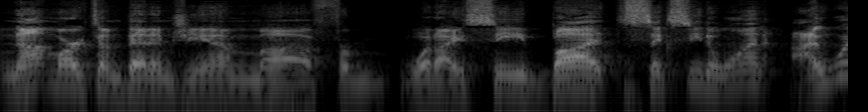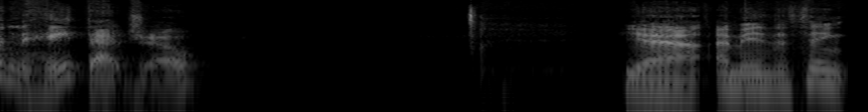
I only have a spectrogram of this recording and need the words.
not marked on BetMGM uh, from what I see, but 60 to 1, I wouldn't hate that, Joe. Yeah, I mean, the thing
